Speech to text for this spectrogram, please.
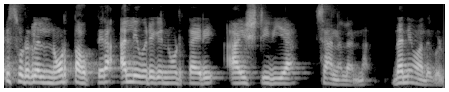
ಎಪಿಸೋಡ್ಗಳಲ್ಲಿ ನೋಡ್ತಾ ಹೋಗ್ತೀರಾ. ಅಲ್ಲಿವರೆಗೆ ನೋಡ್ತಾ ಇರಿ ಆಯುಷ್ ಟಿವಿಯ ಚಾನಲ್ ಅನ್ನ. ಧನ್ಯವಾದಗಳು.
